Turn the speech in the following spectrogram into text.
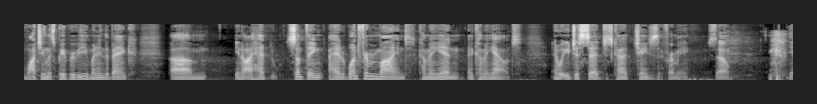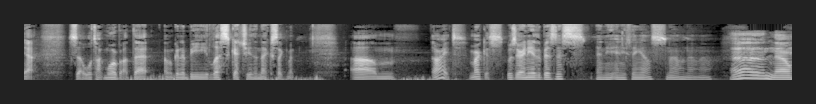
watching this pay per view, Money in the Bank, um, you know, I had something. I had one frame of mind coming in and coming out, and what you just said just kind of changes it for me. So yeah. So we'll talk more about that. I'm going to be less sketchy in the next segment. Um, all right, Marcus. Was there any other business? Any anything else? No, no, no. uh no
